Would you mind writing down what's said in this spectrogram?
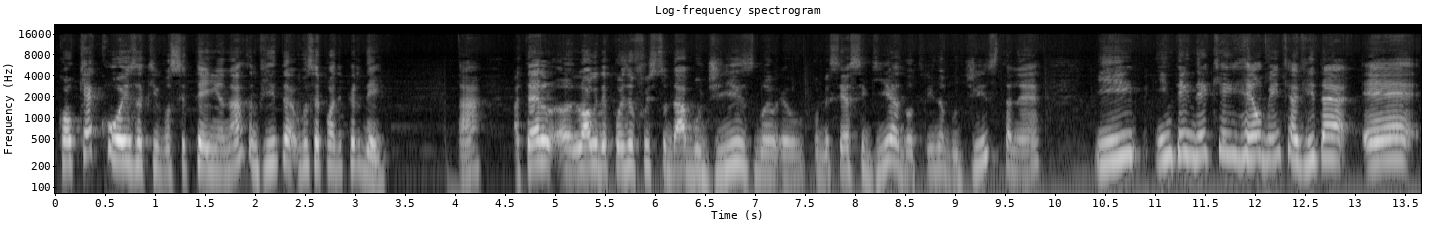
qualquer coisa que você tenha na vida, você pode perder, tá? Até logo depois eu fui estudar budismo, eu comecei a seguir a doutrina budista, né? E entender que realmente a vida é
